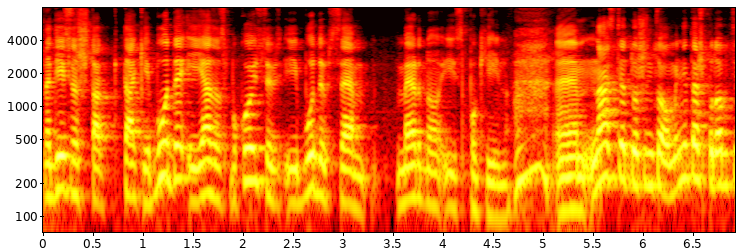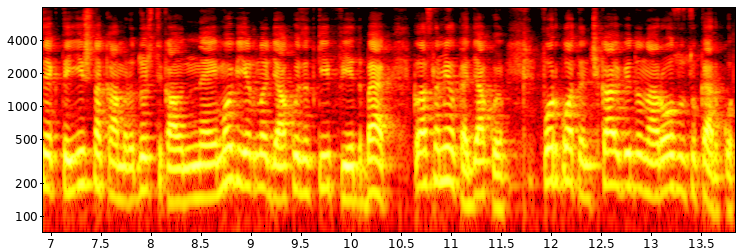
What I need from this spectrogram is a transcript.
Надіюся, що так, так і буде, і я заспокоюся, і буде все мирно і спокійно. Е, Настя Тушенцова, мені теж подобається, як ти їш на камеру. Дуже цікаво. Неймовірно, дякую за такий фідбек. Класна мілка, дякую. Форкотен, чекаю відео на розу цукерку.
